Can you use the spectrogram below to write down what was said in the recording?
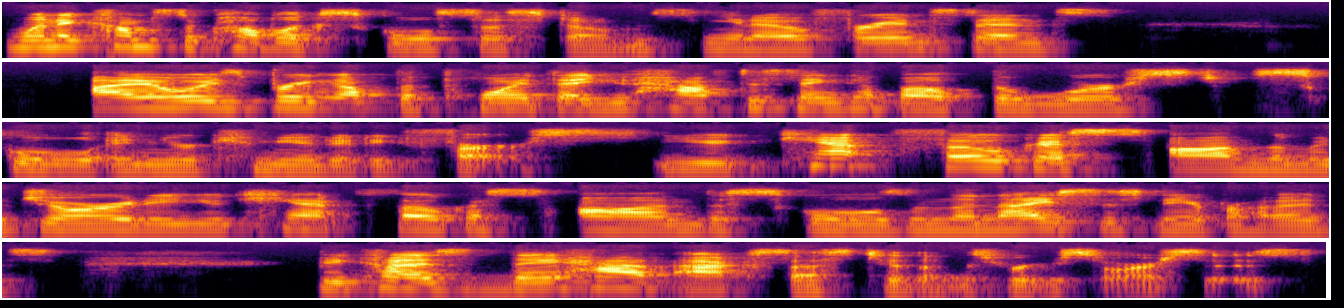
when it comes to public school systems. You know, for instance, I always bring up the point that you have to think about the worst school in your community first. You can't focus on the majority, you can't focus on the schools in the nicest neighborhoods because they have access to those resources.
